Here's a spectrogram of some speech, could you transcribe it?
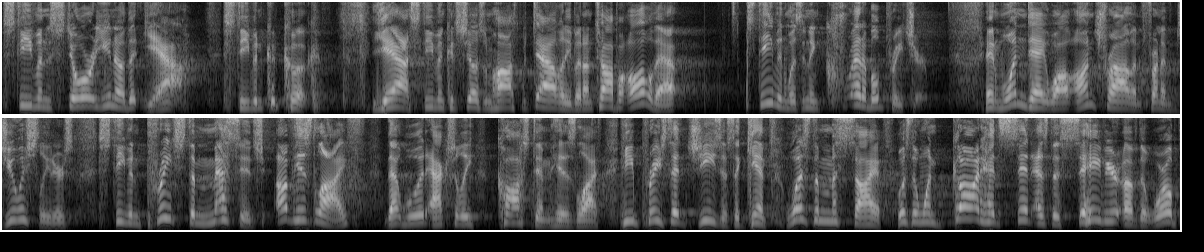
Stephen's story, you know that, yeah, Stephen could cook. Yeah, Stephen could show some hospitality. But on top of all of that, Stephen was an incredible preacher. And one day, while on trial in front of Jewish leaders, Stephen preached the message of his life that would actually cost him his life. He preached that Jesus, again, was the Messiah, was the one God had sent as the Savior of the world,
